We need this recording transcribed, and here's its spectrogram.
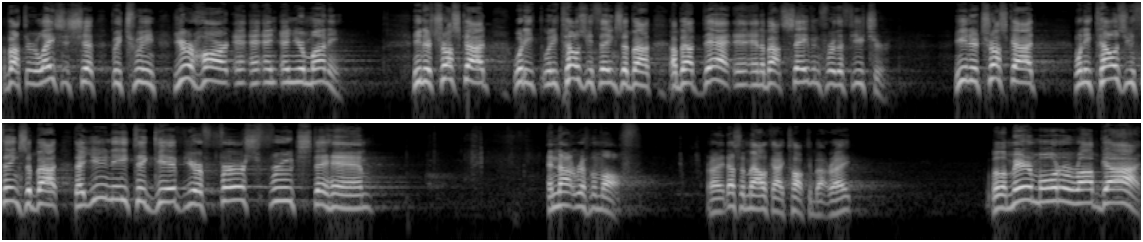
about the relationship between your heart and, and, and your money. You need to trust God when He, when he tells you things about, about debt and, and about saving for the future. You need to trust God when He tells you things about that you need to give your first fruits to Him and not rip them off. Right? That's what Malachi talked about, right? Will a mere mortal rob God?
